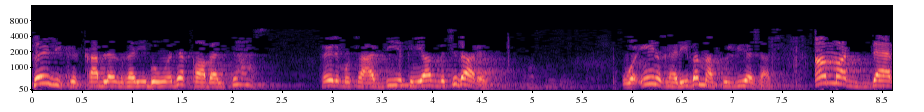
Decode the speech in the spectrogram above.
فعلی که قبل از غریب اومده قابلته هست فعل متعدی که نیاز به چه داره؟ و این غریبه مفعول بیش هست اما در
